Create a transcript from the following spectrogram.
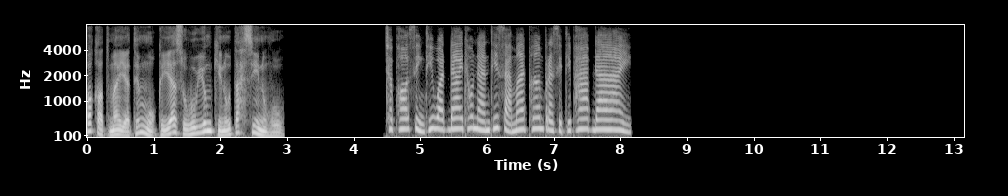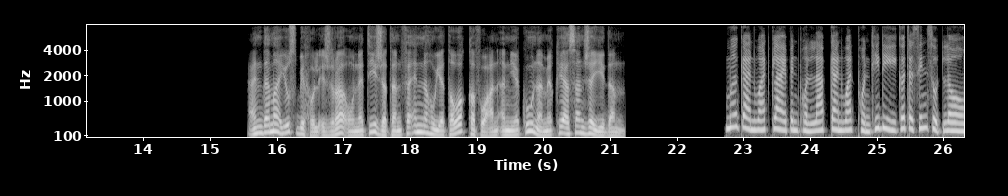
فقط ما يتم قياسه يمكن تحسينه. เฉพาะสิ่งที่วัดได้เท่านั้นที่สามารถเพิ่มประสิทธิภาพได้ عندما يصبح الإجراء نتيجة فإنه يتوقف عن أن يكون مقياسا جيدا. เมื่อการวัดกลายเป็นผลลัพธ์การวัดผลที่ดีก็จะสิ้นสุดลง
